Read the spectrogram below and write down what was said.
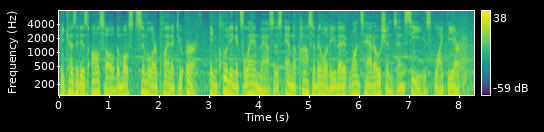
because it is also the most similar planet to Earth, including its land masses and the possibility that it once had oceans and seas like the Earth.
